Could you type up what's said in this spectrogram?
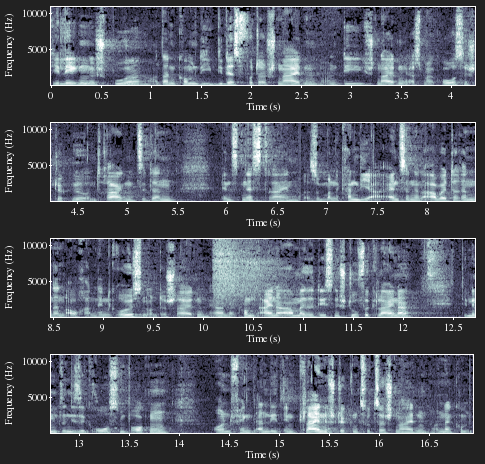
die legen eine Spur und dann kommen die, die das Futter schneiden und die schneiden erstmal große Stücke und tragen sie dann ins Nest rein. Also man kann die einzelnen Arbeiterinnen dann auch an den Größen unterscheiden. Ja, da kommt eine Ameise, die ist eine Stufe kleiner, die nimmt dann diese großen Brocken und fängt an, die in kleine Stücken zu zerschneiden. Und dann kommt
